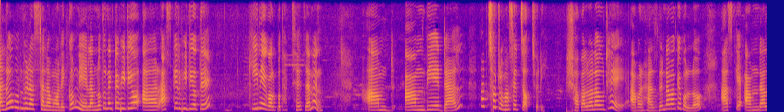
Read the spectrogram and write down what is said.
হ্যালো বন্ধুরা, আসসালামু আলাইকুম। নিয়ে এলাম নতুন একটা ভিডিও, আর আজকের ভিডিওতে কী নিয়ে গল্প থাকছে জানেন? আম আম দিয়ে ডাল আর ছোটো মাছের চচ্চড়ি। সকালবেলা উঠে আমার হাজব্যান্ড আমাকে বলল, আজকে আম ডাল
